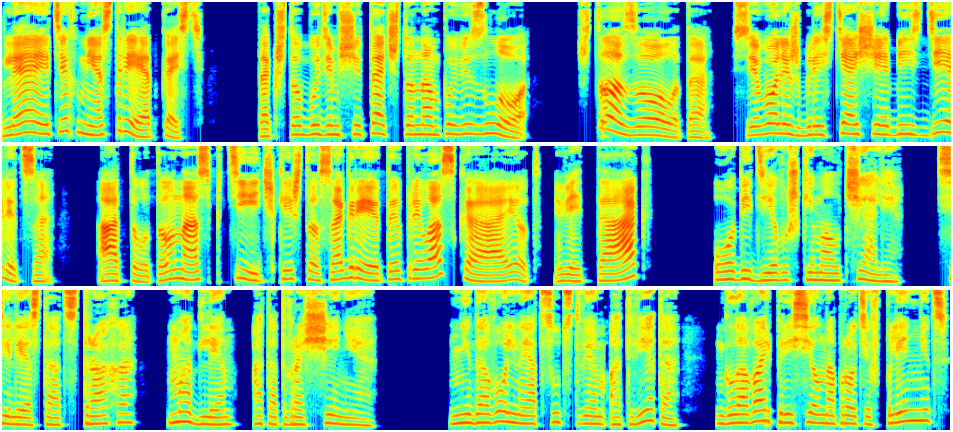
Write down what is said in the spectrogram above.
для этих мест редкость. Так что будем считать, что нам повезло, что золото? Всего лишь блестящая безделица. А тут у нас птички, что согреют и приласкают. Ведь так?» Обе девушки молчали. Селеста от страха, Мадлен от отвращения. Недовольный отсутствием ответа, главарь присел напротив пленниц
